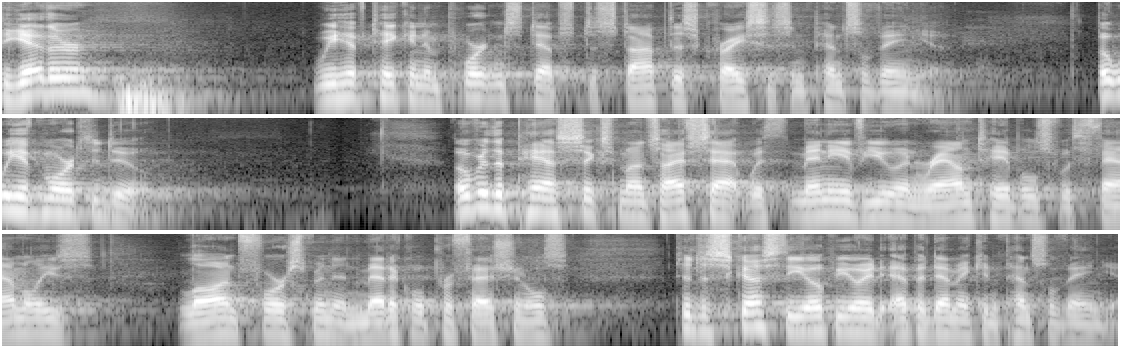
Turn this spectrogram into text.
Together, we have taken important steps to stop this crisis in Pennsylvania, but we have more to do. Over the past six months, I've sat with many of you in roundtables with families, law enforcement, and medical professionals to discuss the opioid epidemic in Pennsylvania.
